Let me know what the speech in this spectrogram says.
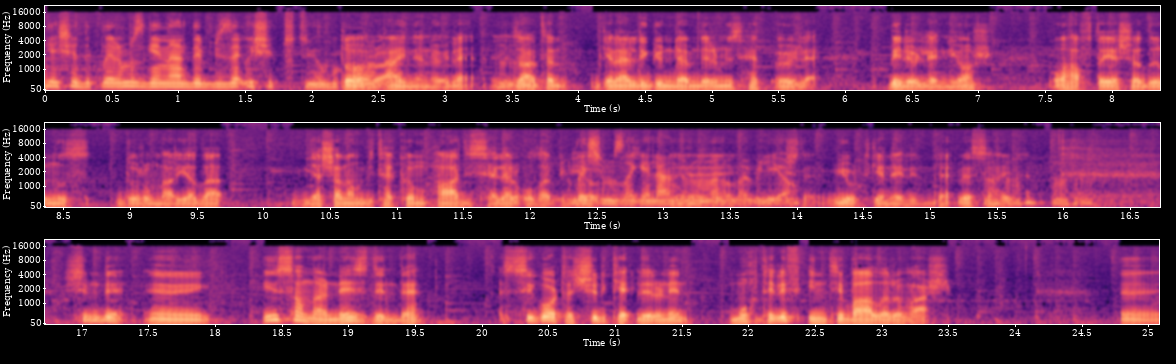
Yaşadıklarımız genelde bize ışık tutuyor bu Doğru, konuda. Doğru, aynen öyle. Hı-hı. Zaten genelde gündemlerimiz hep öyle belirleniyor. O hafta yaşadığımız durumlar ya da yaşanan bir takım hadiseler olabiliyor. Başımıza gelen durumlar ee, olabiliyor. İşte yurt genelinde vesaire. Hı hı, hı. Şimdi e, insanlar nezdinde sigorta şirketlerinin muhtelif intibaları var. E,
